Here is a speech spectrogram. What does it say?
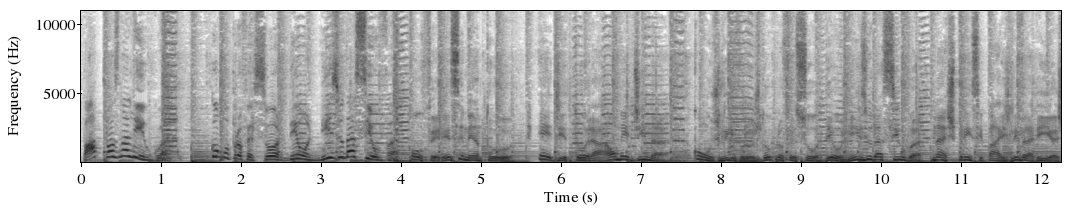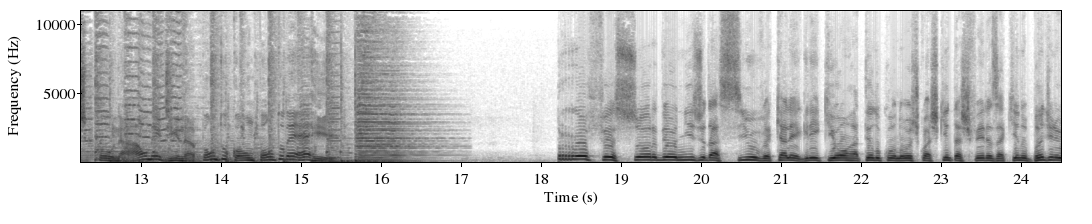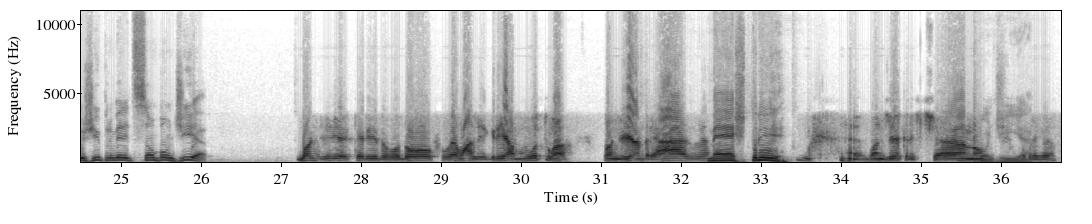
Papas na Língua, com o professor Dionísio da Silva. Oferecimento: Editora Almedina. Com os livros do professor Dionísio da Silva, nas principais livrarias ou na almedina.com.br. Professor Dionísio da Silva, que alegria e que honra tê-lo conosco às quintas-feiras aqui no Band News Rio, primeira edição. Bom dia. Bom dia, querido Rodolfo. É uma alegria mútua. Bom dia, Andreasa. Mestre. Bom dia, Cristiano. Bom dia. Obrigado.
